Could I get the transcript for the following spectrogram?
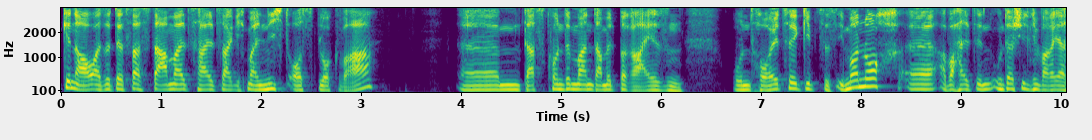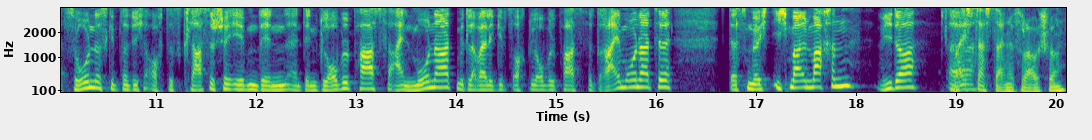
Genau, also das, was damals halt, sage ich mal, nicht Ostblock war, ähm, das konnte man damit bereisen. Und heute gibt es immer noch, äh, aber halt in unterschiedlichen Variationen. Es gibt natürlich auch das klassische eben den, äh, den Global Pass für einen Monat. Mittlerweile gibt es auch Global Pass für drei Monate. Das möchte ich mal machen, wieder. Weiß Äh, das deine Frau schon?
